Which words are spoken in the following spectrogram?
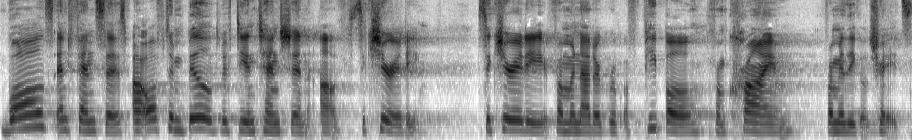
Walls and fences are often built with the intention of security security from another group of people, from crime, from illegal trades.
